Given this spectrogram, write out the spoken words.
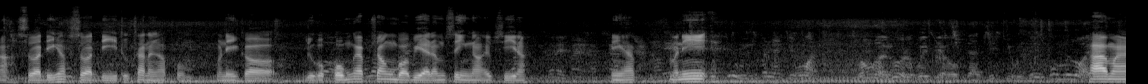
อะสวัสดีครับสวัสดีทุกท่านนะครับผมวันนี้ก็อยู่กับผมครับช่องบอเบียดัมซิงเนาะเอฟซีเนาะนี่ครับวันนี้พามา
